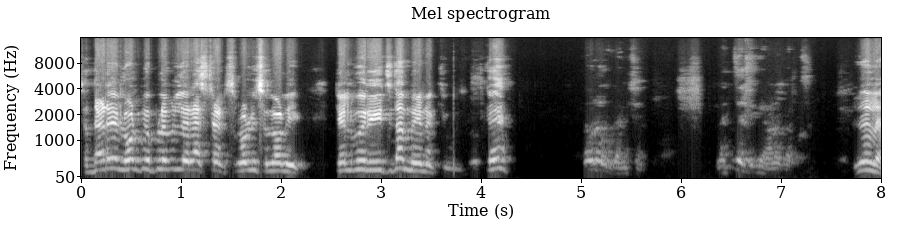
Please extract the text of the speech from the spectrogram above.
So that is a lot of people will be arrested slowly, slowly till we reach the main accused, okay. எவ்வளவு கமிஷன் லட்சத்துக்கு எவ்வளவு கமிஷன் இல்ல இல்ல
